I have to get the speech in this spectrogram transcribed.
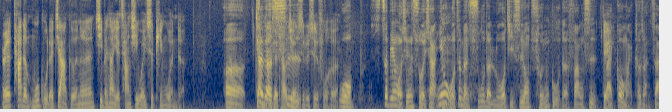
而它的母股的价格呢，基本上也长期维持平稳的，呃，这样的一个个条件是不是符合？我这边我先说一下，嗯因为我这本书的逻辑是用存股的方式来购买可转债，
